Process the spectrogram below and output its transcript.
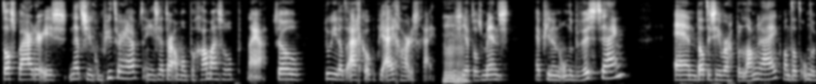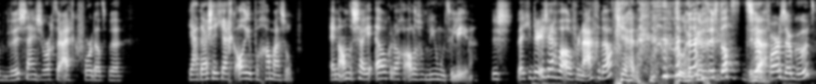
tastbaarder is. Net als je een computer hebt en je zet daar allemaal programma's op. Nou ja, zo doe je dat eigenlijk ook op je eigen harde schijf. Mhm. Dus je hebt als mens heb je een onderbewustzijn. En dat is heel erg belangrijk, want dat onderbewustzijn zorgt er eigenlijk voor dat we... Ja, daar zet je eigenlijk al je programma's op. En anders zou je elke dag alles opnieuw moeten leren. Dus weet je, er is echt wel over nagedacht. Ja, gelukkig. dus dat, so Ja. far so good.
